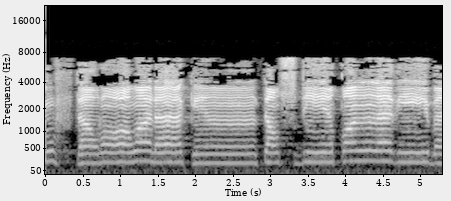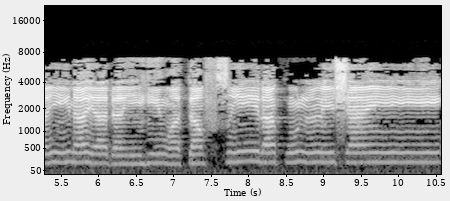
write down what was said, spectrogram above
يفترى ولكن تصديق الذي بين يديه وتفصيل كل شيء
